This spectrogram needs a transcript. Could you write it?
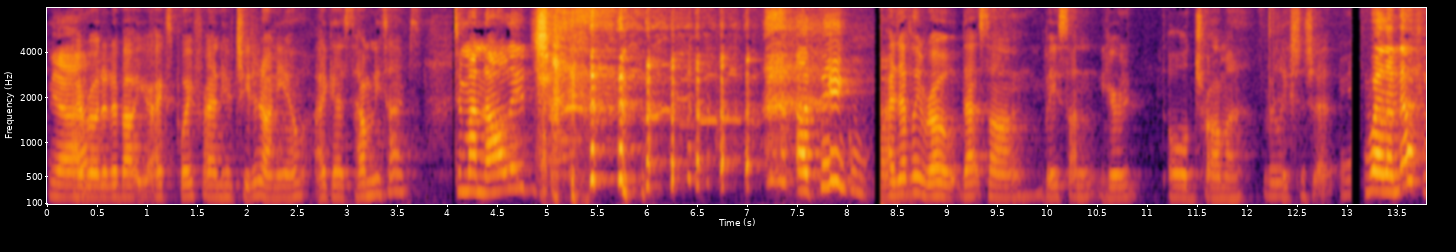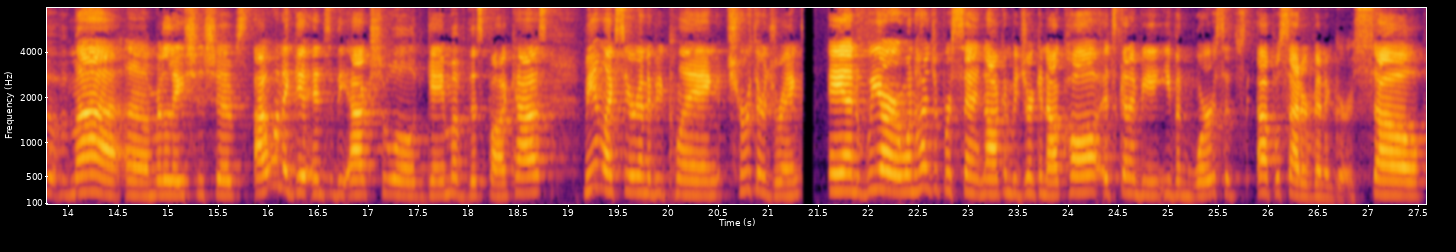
Yeah. I wrote it about your ex boyfriend who cheated on you. I guess how many times? To my knowledge, I think. I definitely wrote that song based on your old trauma relationship. Well, enough of my um, relationships. I want to get into the actual game of this podcast. Me and Lexi are going to be playing Truth or Drink. And we are 100% not going to be drinking alcohol. It's going to be even worse. It's apple cider vinegar. So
